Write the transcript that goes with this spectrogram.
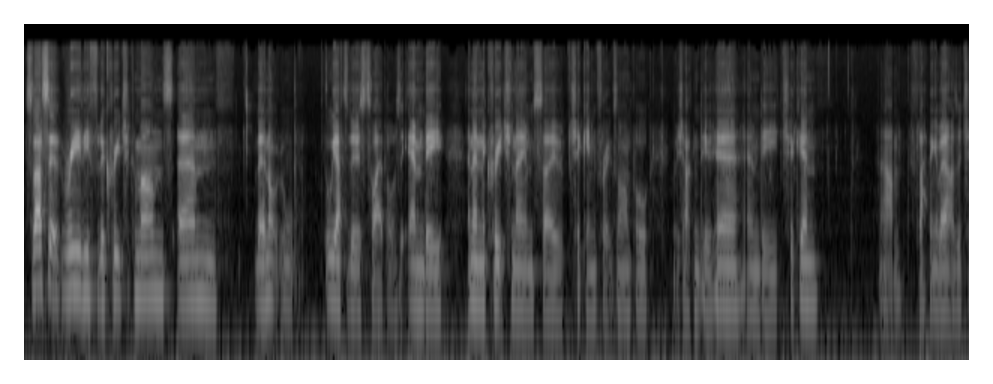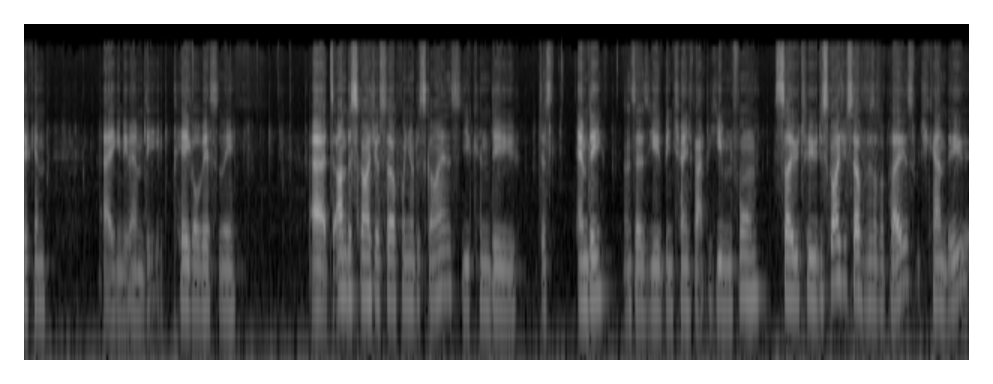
So that's it really for the creature commands. Um, they're not. All you have to do is type obviously MD and then the creature name. So chicken, for example, which I can do here. MD chicken. Now I'm flapping about as a chicken. Uh, you can do MD pig, obviously. Uh, to undisguise yourself when you're disguised, you can do just MD and says you've been changed back to human form. So to disguise yourself as other players, which you can do,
